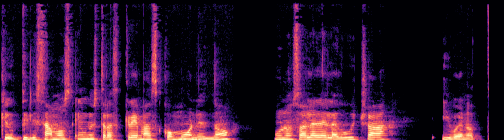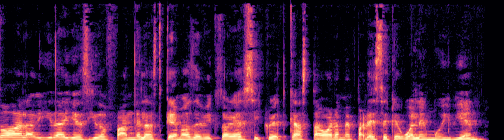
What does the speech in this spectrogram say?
que utilizamos en nuestras cremas comunes, ¿no? Uno sale de la ducha y bueno, toda la vida yo he sido fan de las cremas de Victoria's Secret que hasta ahora me parece que huelen muy bien,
